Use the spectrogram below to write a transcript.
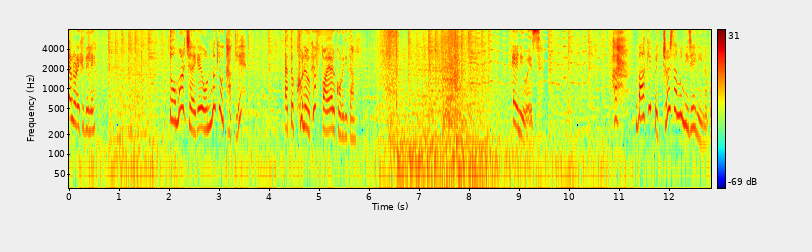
কেন রেখে দিলে? তোমার জায়গায় অন্য কেউ থাকলে এতক্ষণে ওকে ফায়ার করে দিতাম। এনিওয়েজ বাকি পিকচার্স আমি নিজেই নিয়ে নেব।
